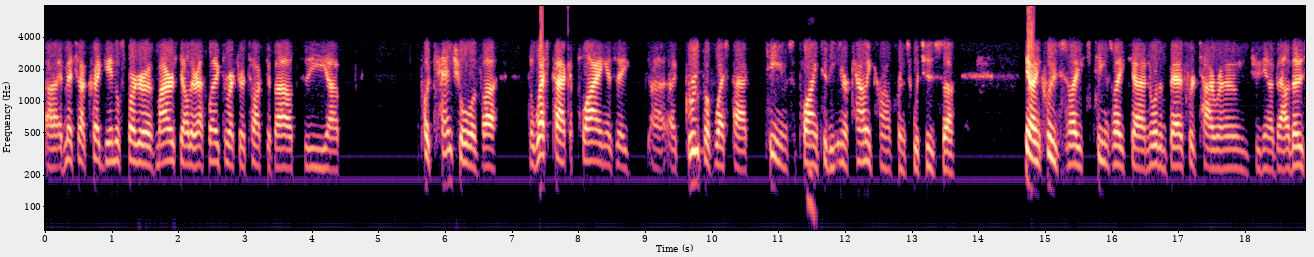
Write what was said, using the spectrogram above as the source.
uh, I mentioned how Craig Gindelsberger of Meyersdale, their athletic director, talked about the uh, potential of uh, the Westpac applying as a, uh, a group of Westpac teams applying to the Intercounty Conference, which is uh, you know includes like teams like uh, Northern Bedford, Tyrone, Juniata Valley. Those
